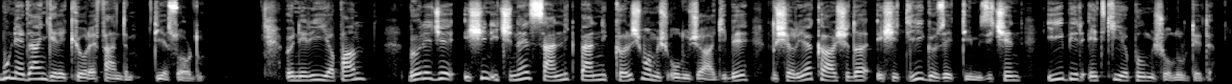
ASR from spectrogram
Bu neden gerekiyor efendim diye sordum. Öneriyi yapan böylece işin içine senlik benlik karışmamış olacağı gibi dışarıya karşı da eşitliği gözettiğimiz için iyi bir etki yapılmış olur dedi.''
